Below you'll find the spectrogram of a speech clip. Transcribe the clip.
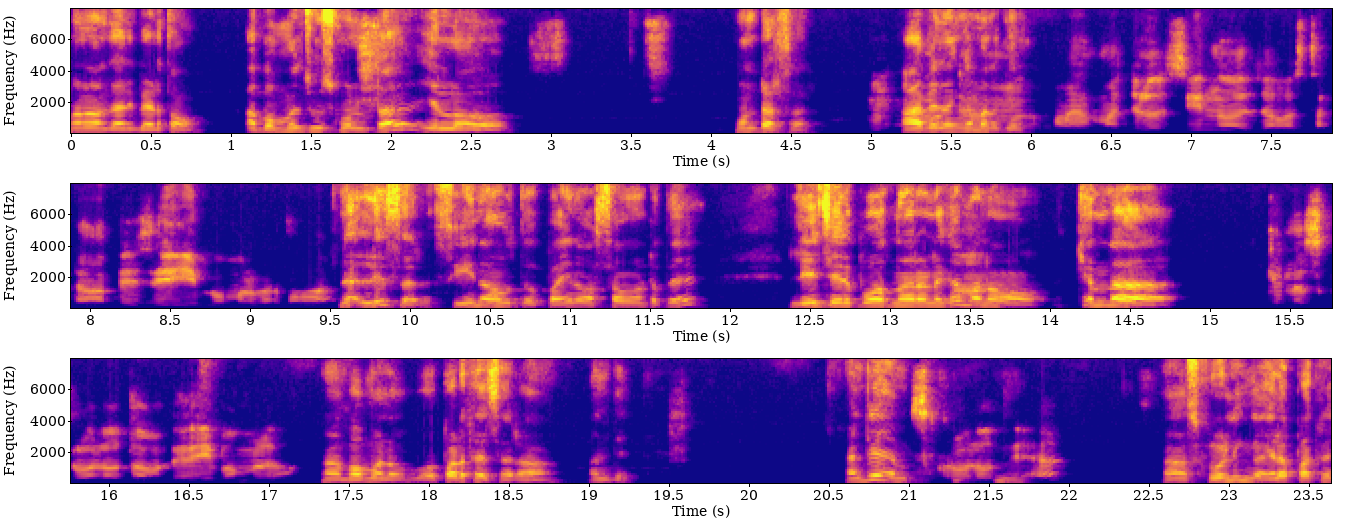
మనం దాన్ని పెడతాం. ఆ బొమ్మలు చూసుకుంటా వీళ్ళు ఉంటారు సార్. ఆ విధంగా మనకి లేదు సార్. సీన్ అవుతూ పైన వస్తూ ఉంటుంది. లేచి వెళ్ళిపోతున్నారు అనగా మనం కింద కింద స్క్రోల్ అవుతా ఉంటాయి ఈ బొమ్మలు. బొమ్మలు పడతాయి సార్ అంతే. అంటే స్క్రోలింగ్ ఇలా పక్కన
